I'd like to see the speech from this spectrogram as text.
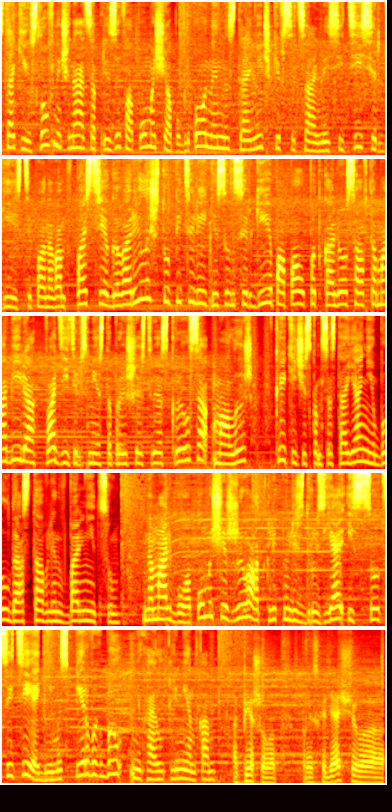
С таких слов начинается призыв о помощи, опубликованный на страничке в социальной сети Сергея Степанова. В посте говорилось, что пятилетний сын Сергея попал под колеса автомобиля. Водитель с места происшествия скрылся, малыш в критическом состоянии был доставлен в больницу. На мольбу о помощи живо откликнулись друзья из соцсетей. Одним из первых был Михаил Клименко. Опешил от происходящего,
